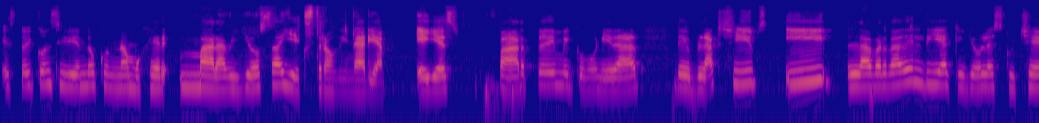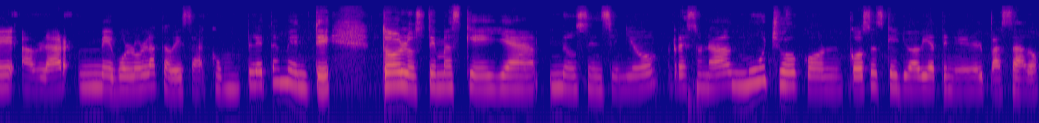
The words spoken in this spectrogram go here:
estoy coincidiendo con una mujer maravillosa y extraordinaria. Ella es parte de mi comunidad de Black Sheeps y la verdad el día que yo la escuché hablar me voló la cabeza completamente. Todos los temas que ella nos enseñó resonaban mucho con cosas que yo había tenido en el pasado.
